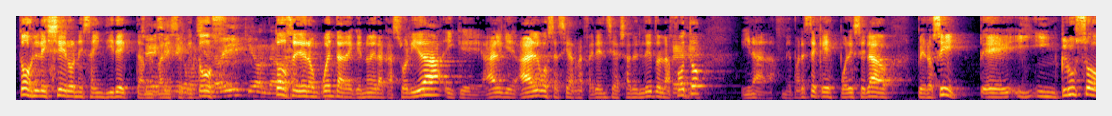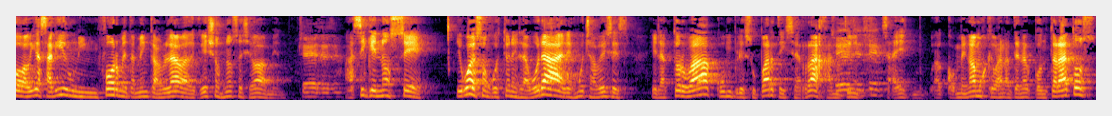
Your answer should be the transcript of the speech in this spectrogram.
todos leyeron esa indirecta, me parece, que todos, diciendo, "Ey, ¿qué onda?". todos se dieron cuenta de que no era casualidad y que a alguien, a algo se hacía referencia a Jared Leto en la foto y nada, me parece que es por ese lado, pero sí, eh, incluso había salido un informe también que hablaba de que ellos no se llevaban bien. Sí, sí, sí. Así que no sé. Igual son cuestiones laborales, muchas veces el actor va, cumple su parte y se raja. no Sí, tiene- sí, sí. o sea, eh, convengamos que van a tener contratos,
